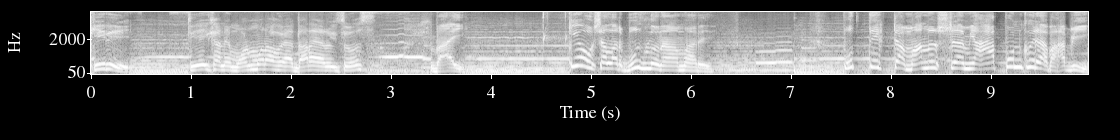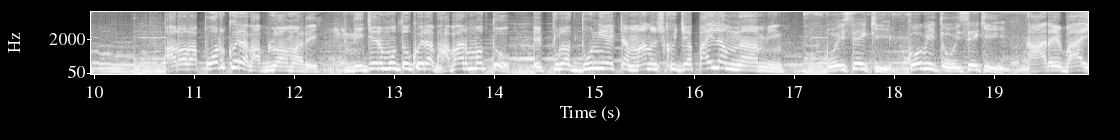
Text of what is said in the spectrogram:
কি রে? তুই এইখানে মনমরা হইয়া দাঁড়ায় রইছস? ভাই কেউ শালার বুঝলো না আমারে। প্রত্যেকটা মানুষটা আমি আপন কইরা ভাবি আর ওরা পর কইরা ভাবলো আমারে। নিজের মতো কইরা ভাবার মতো এই পুরা দুনিয়া একটা মানুষ খুঁজে পাইলাম না আমি। হইছে কি? কবি তো হইছে কি? আরে ভাই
